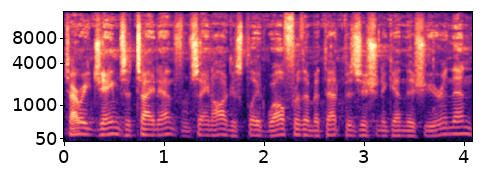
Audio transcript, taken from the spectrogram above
Tyrick James, a tight end from St. August, played well for them at that position again this year. And then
